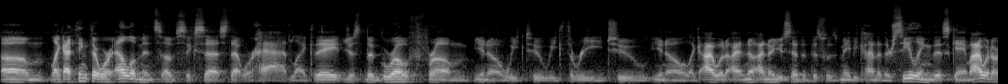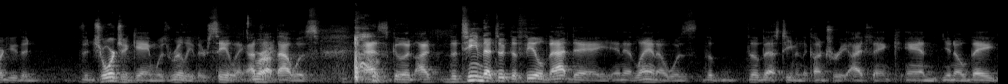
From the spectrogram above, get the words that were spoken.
Um, like I think there were elements of success that were had, like they just the growth from you know week two, week three to you know like I would I know I know you said that this was maybe kind of their ceiling this game. I would argue that the Georgia game was really their ceiling. I Right. thought that was as good. I, the team that took the field that day in Atlanta was the the best team in the country, I think. And you know they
